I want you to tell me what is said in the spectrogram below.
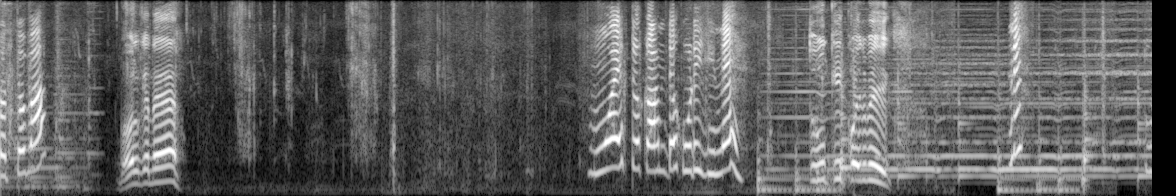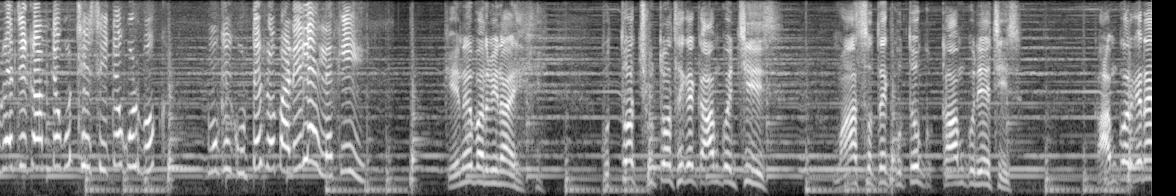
সত্যবাক বল কেনে। মু একটা কামটা করি কি নে। তুই কি করবি? নে। তোরা যে কামটা করছিস সেটা করব মুখে ঘুরতে তো পারিলে নাকি কেনে পারবি নাই? কত ছোট থেকে কাম করছিস। মার সাথে কত কাম করিয়েছিস। কাম কর কেনে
